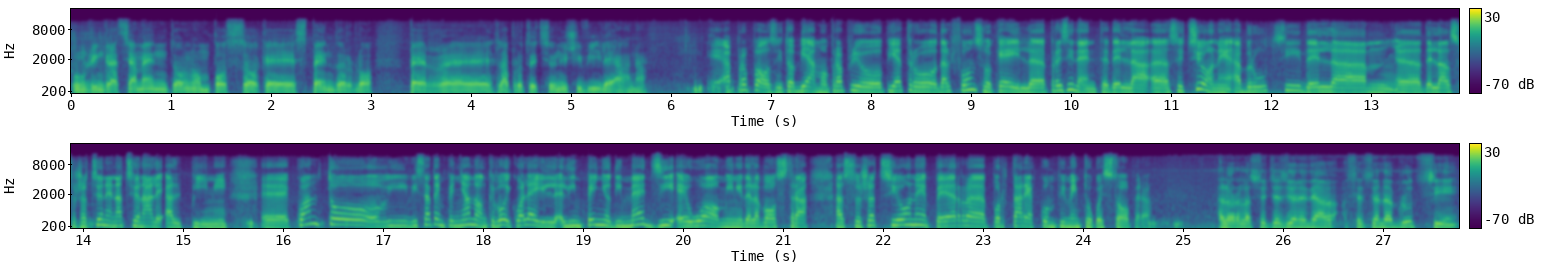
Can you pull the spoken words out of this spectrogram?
Un ringraziamento non posso che spenderlo per eh, la protezione civile ANA. E a proposito abbiamo proprio Pietro D'Alfonso che è il presidente della uh, sezione Abruzzi della, uh, dell'Associazione Nazionale Alpini. Eh, quanto vi, vi, state impegnando anche voi? Qual è l'impegno di mezzi e uomini della vostra associazione per portare a compimento quest'opera? Allora l'associazione della sezione Abruzzi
